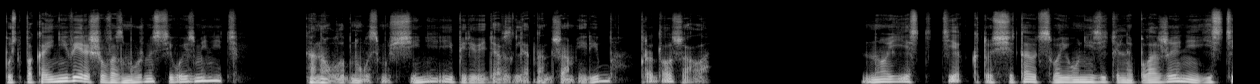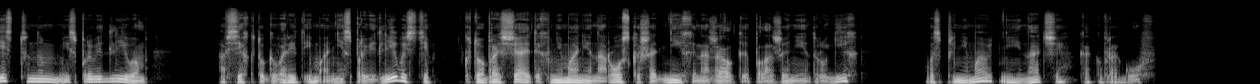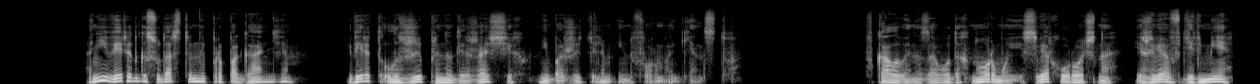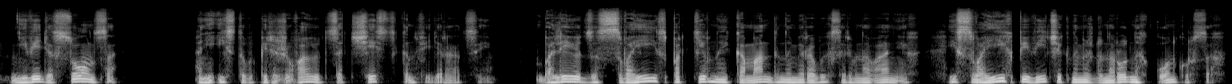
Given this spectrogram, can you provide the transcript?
Пусть пока и не веришь в возможность его изменить». Она улыбнулась мужчине и, переведя взгляд на Джам и Риб, продолжала. «Но есть те, кто считают свое унизительное положение естественным и справедливым, а всех, кто говорит им о несправедливости, кто обращает их внимание на роскошь одних и на жалкое положение других, воспринимают не иначе, как врагов. Они верят государственной пропаганде, верят лжи принадлежащих небожителям информагентств. Вкалывая на заводах норму и сверхурочно, и живя в дерьме, не видя солнца, они истово переживают за честь конфедерации, болеют за свои спортивные команды на мировых соревнованиях и своих певичек на международных конкурсах,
